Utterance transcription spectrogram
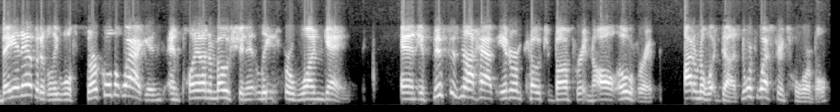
they inevitably will circle the wagons and play on emotion at least for one game. And if this does not have interim coach bump written all over it, I don't know what does. Northwestern's horrible.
